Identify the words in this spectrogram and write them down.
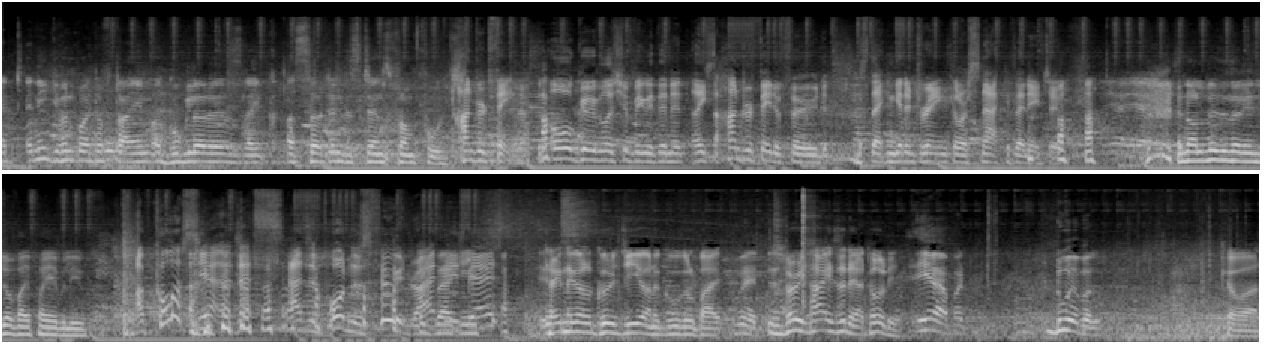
at any given point of time a Googler is like a certain distance from food 100 feet all Googler should be within at least 100 feet of food so they can get a drink और snack if they need to and always in the range of wifi I believe of course, yeah, that's as important as food, right? Exactly. Technical Guruji on a Google Bike. Wait. It's very high, isn't it? I told you. yeah but doable Come on.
